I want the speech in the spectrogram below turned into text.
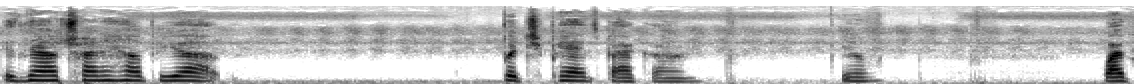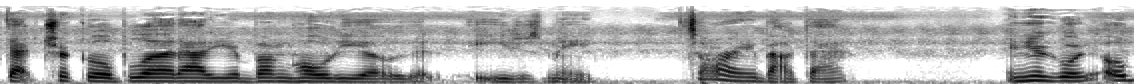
is now trying to help you up. Put your pants back on. You know, wipe that trickle of blood out of your bungholio that you just made. Sorry about that. And you're going, oh,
